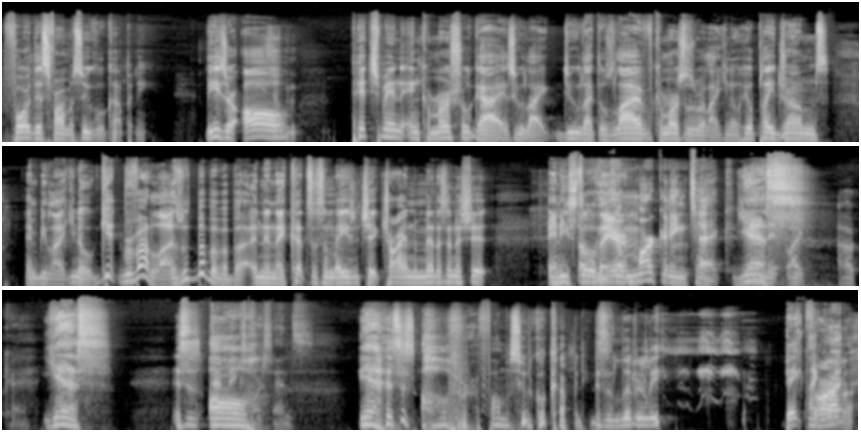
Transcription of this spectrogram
for this pharmaceutical company. These are all pitchmen and commercial guys who like do like those live commercials where like you know he'll play drums and be like you know get revitalized with blah blah blah blah, and then they cut to some Asian chick trying the medicine and shit, and he's still So he's there. a marketing tech. And Yes. it, like, okay. yes, this is That all. makes more sense. Yeah, this is all for a pharmaceutical company. This is literally big Like pharma. what?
